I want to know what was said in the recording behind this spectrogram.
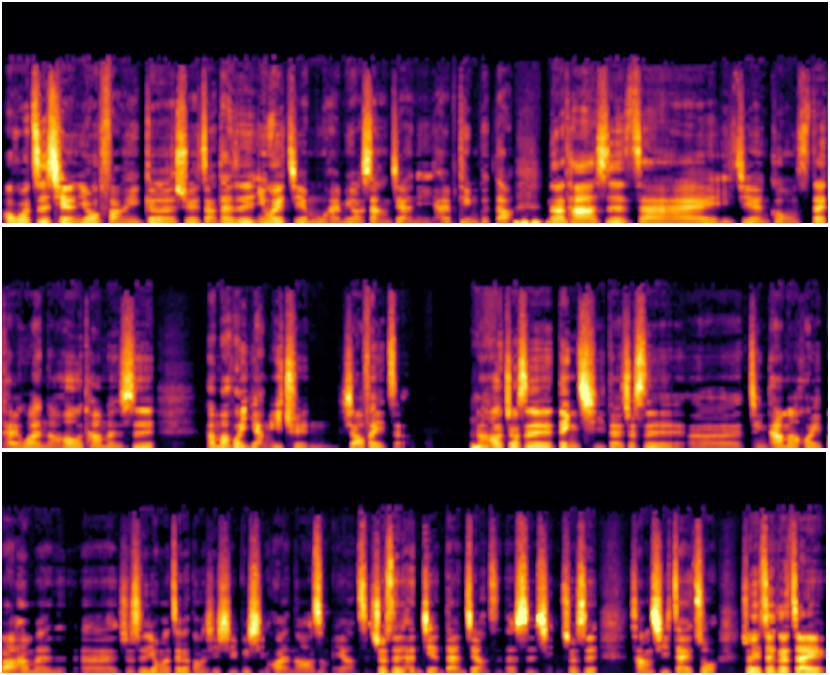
哦，我之前有访一个学长，但是因为节目还没有上架，你还听不到。那他是在一间公司在台湾，然后他们是他们会养一群消费者。然后就是定期的，就是呃，请他们回报他们呃，就是用了这个东西喜不喜欢，然后什么样子，就是很简单这样子的事情，就是长期在做。所以这个在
